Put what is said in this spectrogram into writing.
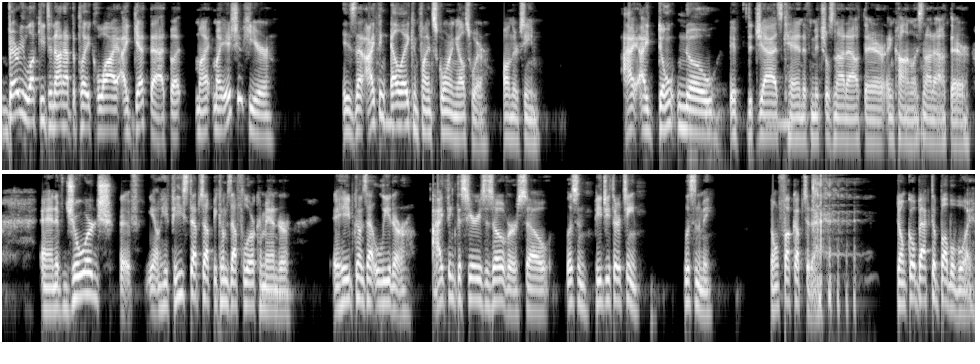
very lucky to not have to play Kawhi. I get that, but my my issue here is that I think LA can find scoring elsewhere on their team. I, I don't know if the Jazz can if Mitchell's not out there and Conley's not out there. And if George, if you know, if he steps up, becomes that floor commander, he becomes that leader, I think the series is over. So listen, PG thirteen, listen to me. Don't fuck up today. don't go back to Bubble Boy.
